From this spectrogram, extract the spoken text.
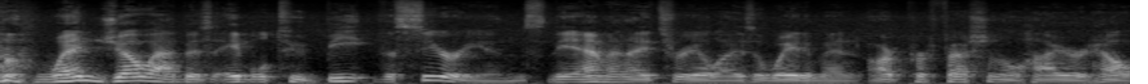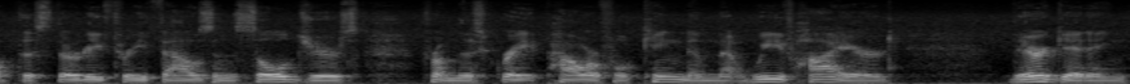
when Joab is able to beat the Syrians, the Ammonites realize, oh, wait a minute, our professional hired help, this 33,000 soldiers from this great powerful kingdom that we've hired, they're getting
